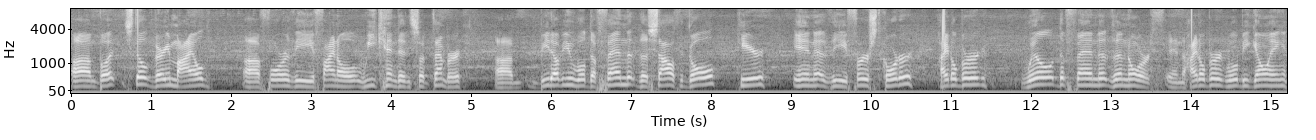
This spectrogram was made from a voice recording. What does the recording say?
um, but still very mild uh, for the final weekend in September. Uh, BW will defend the south goal here in the first quarter. Heidelberg will defend the north, and Heidelberg will be going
